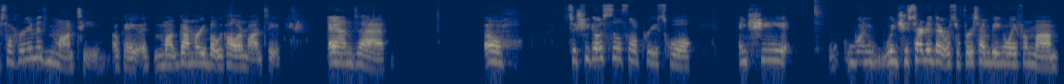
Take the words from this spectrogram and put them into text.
so her name is Monty. Okay. It's Montgomery, but we call her Monty. And uh oh, so she goes to this little preschool and she when when she started there, it was her first time being away from mom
